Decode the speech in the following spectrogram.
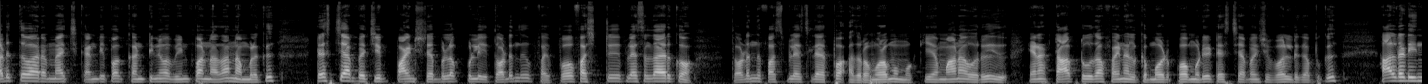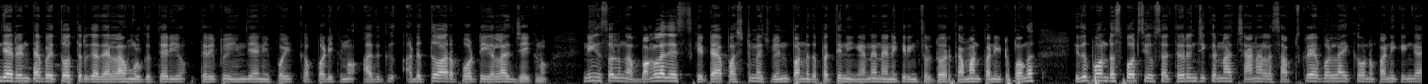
அடுத்த வார மேட்ச் கண்டிப்பாக கண்டினியூவாக வின் பண்ணால் தான் நம்மளுக்கு டெஸ்ட் சாம்பியன்ஷிப் பாயிண்ட்ஸ் டேபிளில் புள்ளி தொடர்ந்து இப்போது ஃபஸ்ட்டு பிளேஸில் தான் இருக்கும். தொடர்ந்து ஃபஸ்ட் பிளேஸில் இருப்போம். அது ரொம்ப ரொம்ப முக்கியமான ஒரு ஏன்னா டாப் டூ தான் ஃபைனலுக்கு போக முடியும். டெஸ்ட் சாம்பியன்ஷிப் வேர்ல்டு கப்புக்கு ஆல்ரெடி இந்தியா ரெண்டாக போய் தோற்றுருக்கு அதெல்லாம் உங்களுக்கு தெரியும். திருப்பி இந்தியா நீ போய் கப் அடிக்கணும். அதுக்கு அடுத்த வார போட்டிகள்லாம் ஜெயிக்கணும். நீங்கள் சொல்லுங்கள் பங்களாதேஷ் கிட்ட ஃபஸ்ட் மேட்ச் வின் பண்ணதை பற்றி நீங்கள் என்ன நினைக்கிறீங்கன்னு சொல்லிட்டு ஒரு கமெண்ட் பண்ணிட்டு போங்க. இது போன்ற ஸ்போர்ட்ஸ் யூஸாக தெரிஞ்சுக்கணும்னா சேனலை சப்ஸ்கிரைப் லைக் ஒன்று பண்ணிக்கோங்க.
